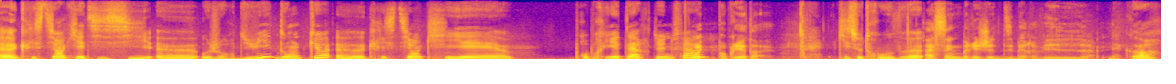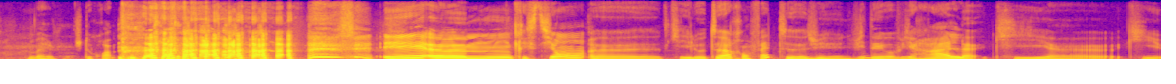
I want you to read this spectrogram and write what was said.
Euh, Christian qui est ici euh, aujourd'hui. Donc, euh, Christian qui est propriétaire d'une ferme Oui, propriétaire. qui se trouve. À Sainte-Brigitte d'Iberville. D'accord, Bah, je te crois. Et euh, Christian, euh, qui est l'auteur en fait euh, d'une vidéo virale qui, qui,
